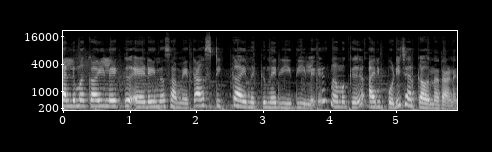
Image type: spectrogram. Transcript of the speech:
കല്ലുമക്കായിലേക്ക് ആഡ് ചെയ്യുന്ന സമയത്ത് ആ സ്റ്റിക്കായി നിൽക്കുന്ന രീതിയിൽ നമുക്ക് അരിപ്പൊടി ചേർക്കാവുന്നതാണ്.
